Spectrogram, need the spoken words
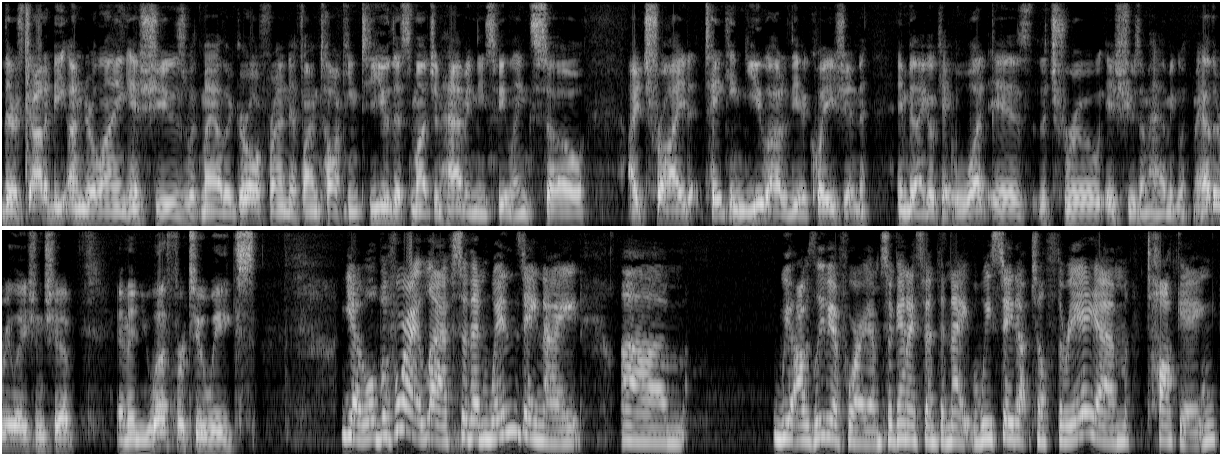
there's got to be underlying issues with my other girlfriend if I'm talking to you this much and having these feelings. So I tried taking you out of the equation and be like, okay, what is the true issues I'm having with my other relationship? And then you left for two weeks. Yeah, well, before I left, so then Wednesday night, um, we I was leaving at 4 a.m. So again, I spent the night, we stayed up till 3 a.m. talking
